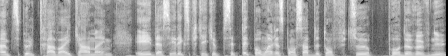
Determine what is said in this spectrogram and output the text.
un petit peu le travail quand même et d'essayer d'expliquer que c'est peut-être pas moi le responsable de ton futur pas de revenus.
